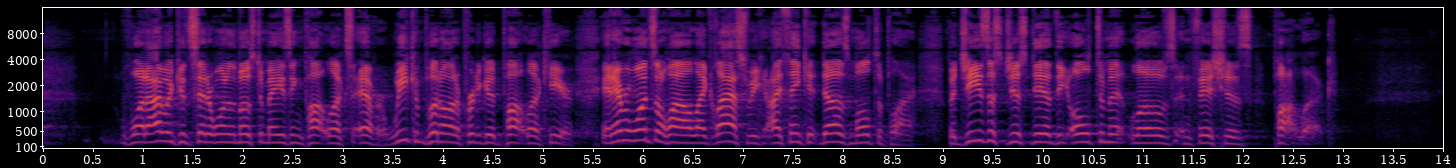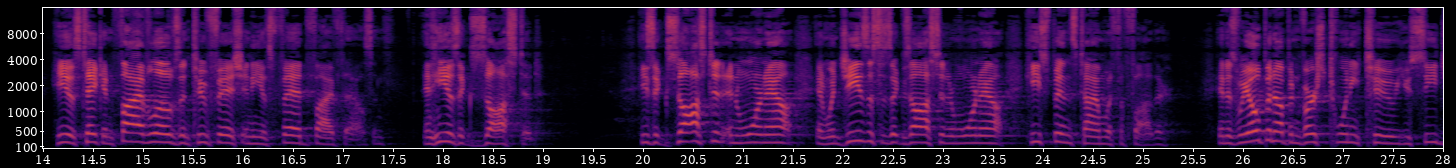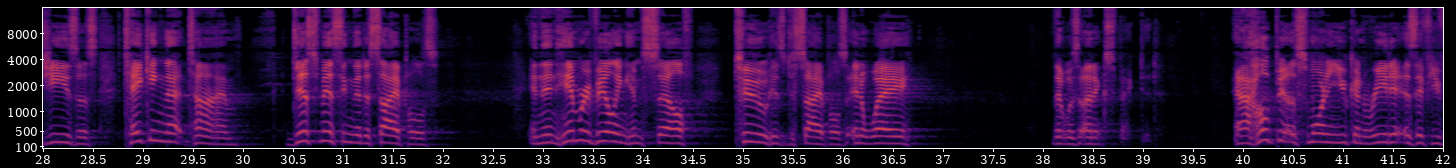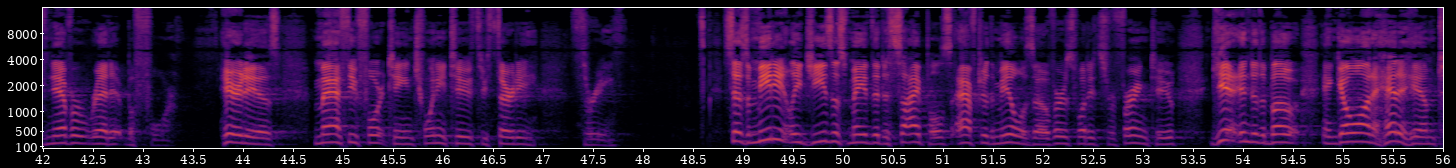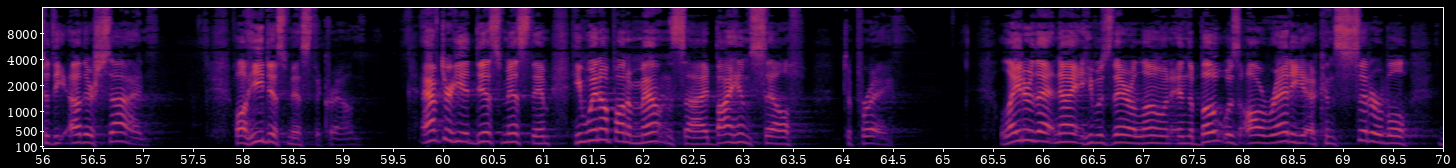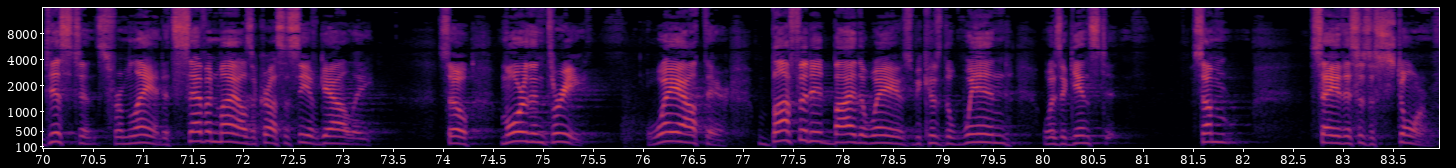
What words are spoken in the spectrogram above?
what I would consider one of the most amazing potlucks ever. We can put on a pretty good potluck here. And every once in a while, like last week, I think it does multiply. But Jesus just did the ultimate loaves and fishes potluck. He has taken five loaves and two fish and he has fed 5,000. And he is exhausted. He's exhausted and worn out. And when Jesus is exhausted and worn out, he spends time with the Father. And as we open up in verse 22, you see Jesus taking that time, dismissing the disciples, and then him revealing himself to his disciples in a way that was unexpected. And I hope this morning you can read it as if you've never read it before. Here it is Matthew 14, 22 through 33. It says, Immediately Jesus made the disciples, after the meal was over, is what it's referring to, get into the boat and go on ahead of him to the other side while he dismissed the crowd. After he had dismissed them, he went up on a mountainside by himself to pray. Later that night, he was there alone, and the boat was already a considerable distance from land. It's seven miles across the Sea of Galilee. So, more than three, way out there, buffeted by the waves because the wind was against it. Some say this is a storm.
